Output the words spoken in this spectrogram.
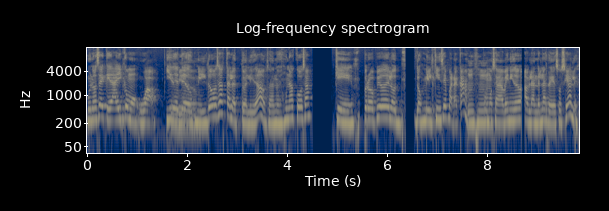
uno se queda ahí como, wow. Y Qué desde miedo. 2012 hasta la actualidad, o sea, no es una cosa que es propio de los 2015 para acá, como se ha venido hablando en las redes sociales.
